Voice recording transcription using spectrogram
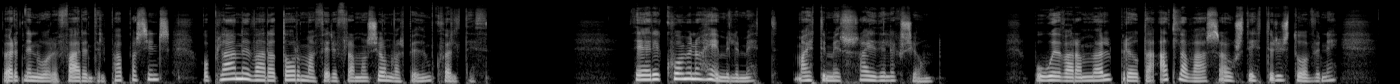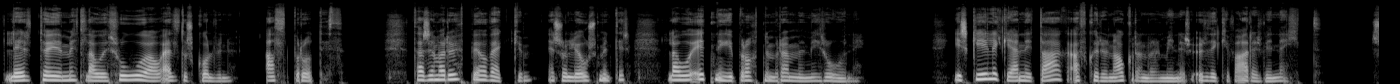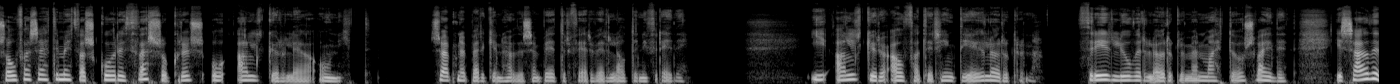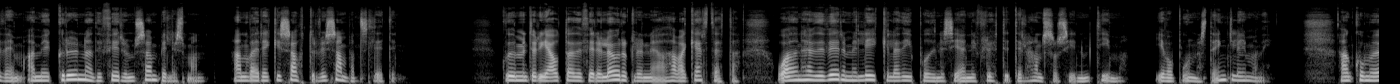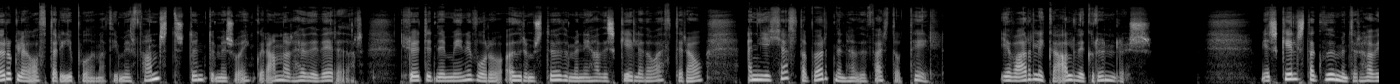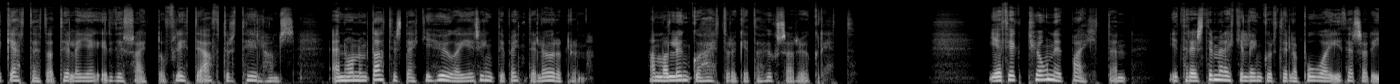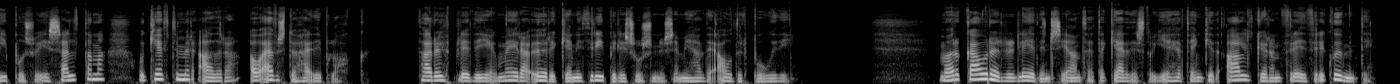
Börnin voru farin til pappasins og planið var að dorma fyrir fram á sjónvarpið um kvöldið. Þegar ég komin á heimili mitt, mætti mér hræðileg sjón. Búið var að möllbrjóta alla vasa og stittur í stofinni, leirtöið mitt lái hrúu á eldurskólfinu, allt brotið. Það sem var uppi á veggjum, eins og ljósmyndir, lágu einnig í brotnum römmum í hrúunni. Ég skil ekki enn í dag af hverju nágrannar mínir urði ekki varir við neitt. Sófasetti mitt var skorið þvers og kruss og algjörlega ónýtt. Söfnebergin hafðu sem betur fer verið látin í friði. Í algjöru áfallir hingdi ég laurugluna. Þrýr ljúfur lauruglumenn mættu á svæðið. Ég sagði þeim að mig grunaði fyrir um sambilismann. Hann væri ekki sáttur við sambandslitin. Guðmundur játaði fyrir lauruglunni að hafa gert þetta og að hann hefði verið með líkilað íbúðinni síðan ég flutti til hans á sínum tíma. Ég var búin að stengleima því. Hann komi örglega oftar í íbúðana því mér fannst stundum eins og einhver annar hefði verið þar. Hlutinni mínu voru á öðrum stöðum en ég hafði skilið á eftir á en ég held að börnin hefði fært á til. Ég var líka alveg grunnlaus. Mér skilst að Guðmundur hafi gert þetta til að ég yrði hrætt og flytti aftur til hans en honum datvist ekki huga ég ringdi beinti laurugluna. Hann var lungu hættur að geta hugsað raugrétt. Ég fekk tjónið bætt en Ég treysti mér ekki lengur til að búa í þessari íbúð svo ég seldana og kefti mér aðra á efstuhæði blokk. Þar uppliði ég meira öryggen í þrýbílisúsinu sem ég hafði áður búið í. Mörg ára eru liðin síðan þetta gerðist og ég hef fengið algjöran frið fyrir guðmundi.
